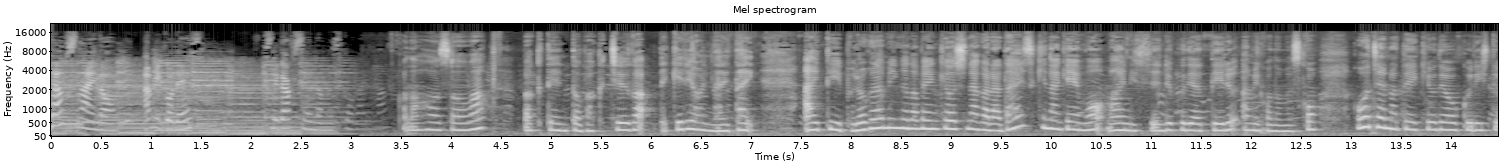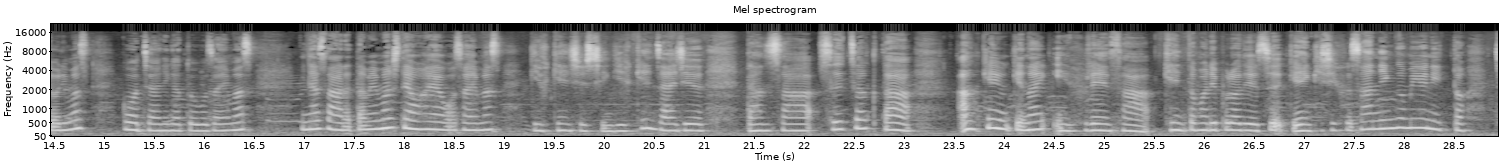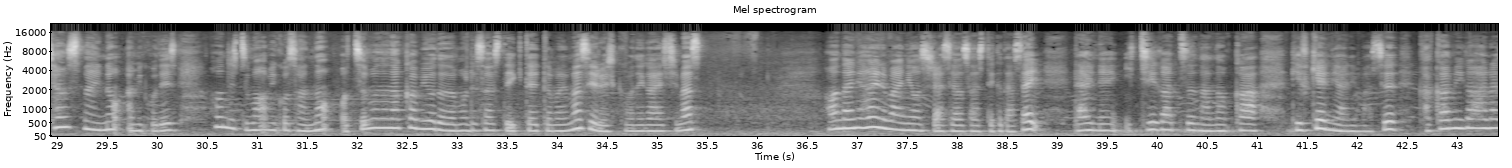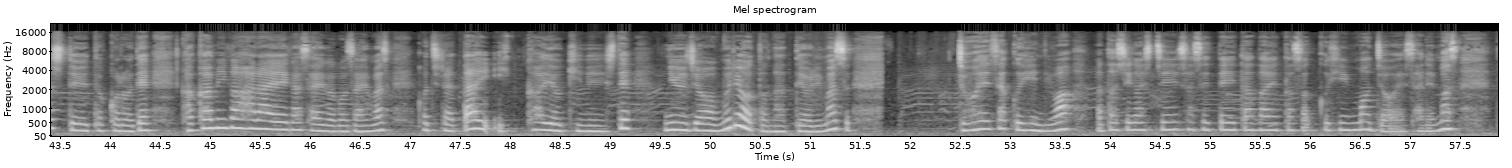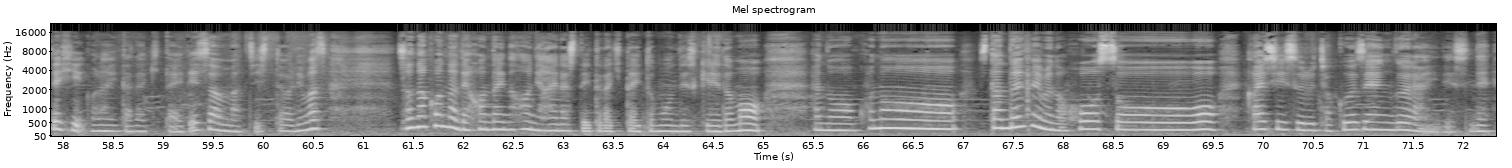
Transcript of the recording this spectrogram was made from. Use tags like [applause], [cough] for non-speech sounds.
チャンス内のアミコです。中学生の息子がいます。この放送はバク転とバク宙ができるようになりたい。IT プログラミングの勉強をしながら大好きなゲームを毎日全力でやっているアミコの息子ゴーちゃんの提供でお送りしております。ゴーちゃんありがとうございます。皆さん改めましておはようございます。岐阜県出身岐阜県在住。ダンサースーツアクター案件受けないインフルエンサー、ケントマリプロデュース、現役主婦3人組ユニット、チャンス内のアミコです。本日もアミコさんのおつむの中身をだだ漏れさせていきたいと思います。よろしくお願いします。本題に入る前にお知らせをさせてください。来年1月7日、岐阜県にあります、各務原市というところで、各務原映画祭がございます。こちら第1回を記念して入場無料となっております。上映作品には私が出演させていただいた作品も上映されます。ぜひご覧いただきたいです。お待ちしております。そんなこんなで本題の方に入らせていただきたいと思うんですけれども、あの、このスタンド FM の放送を開始する直前ぐらいにですね、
